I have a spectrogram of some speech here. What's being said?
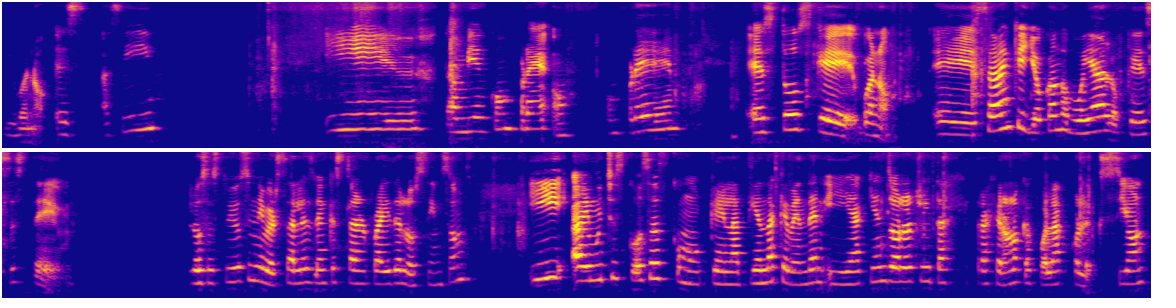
Y bueno, es así. Y también compré, compré estos que, bueno, eh, saben que yo cuando voy a lo que es este, los estudios universales, ven que está el rey de los Simpsons. Y hay muchas cosas como que en la tienda que venden y aquí en Dollar Tree trajeron lo que fue la colección,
